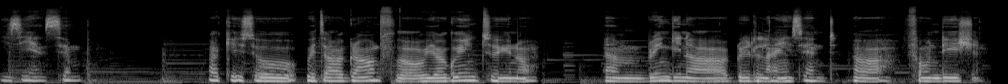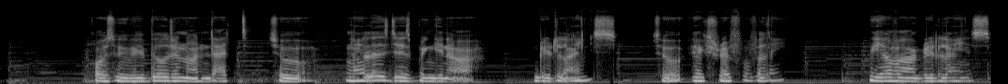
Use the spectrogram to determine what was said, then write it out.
Easy and simple. Okay, so with our ground floor, we are going to, you know, um, bring in our grid lines and our foundation because we'll be building on that. So now let's just bring in our grid lines. So xref overlay. We have our grid lines.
